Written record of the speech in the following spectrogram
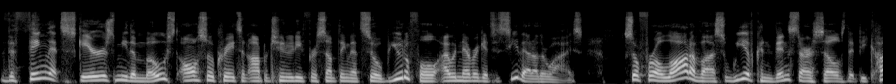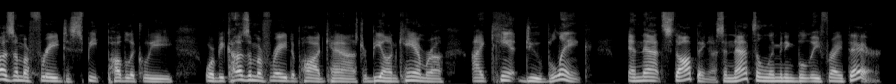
The thing that scares me the most also creates an opportunity for something that's so beautiful. I would never get to see that otherwise. So, for a lot of us, we have convinced ourselves that because I'm afraid to speak publicly or because I'm afraid to podcast or be on camera, I can't do blank. And that's stopping us. And that's a limiting belief right there.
